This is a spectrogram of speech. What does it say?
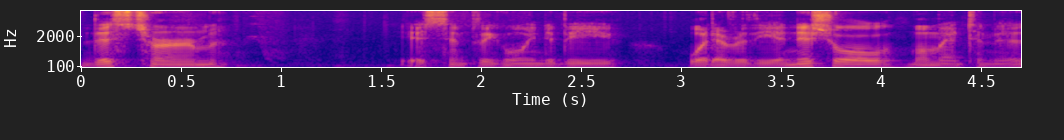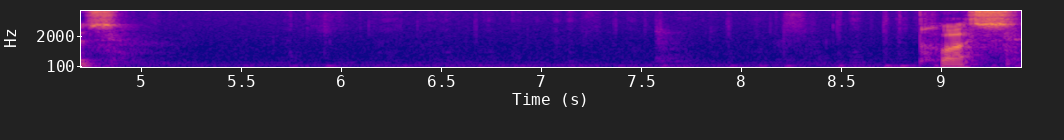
this term is simply going to be whatever the initial momentum is plus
